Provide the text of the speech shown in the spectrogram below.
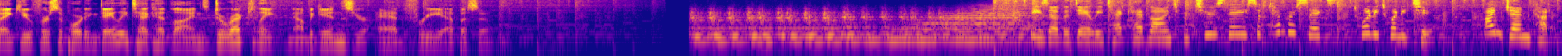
Thank you for supporting Daily Tech Headlines directly. Now begins your ad free episode. These are the Daily Tech Headlines for Tuesday, September 6th, 2022. I'm Jen Cutter.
